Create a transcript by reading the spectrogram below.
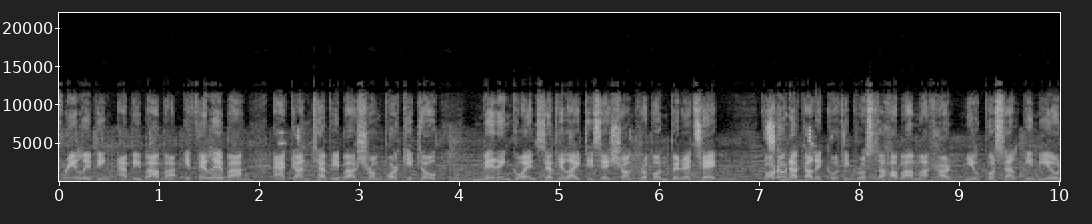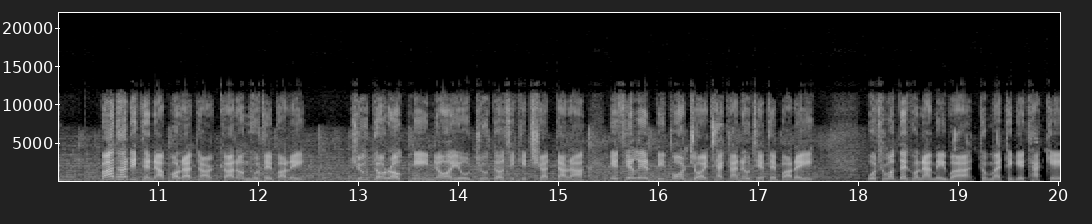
ফ্রি লিভিং অ্যামিবা বা এথেলে বা একান্থাবিবা সম্পর্কিত মেরিঙ্গো এনসেফিলাইটিসের সংক্রমণ বেড়েছে করোনাকালে ক্ষতিগ্রস্ত হওয়া মাথার মিউকোসাল ইমিউন বাধা দিতে না পারা তার কারণ হতে পারে। দ্রুত রোগ নিয়ে নির্ণয় ও দ্রুত চিকিৎসার দ্বারা এফেলের বিপর্যয় ঠেকানো যেতে পারে। প্রথমত দেখুন, আমি বা টোম্যাটিকে থাকে,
